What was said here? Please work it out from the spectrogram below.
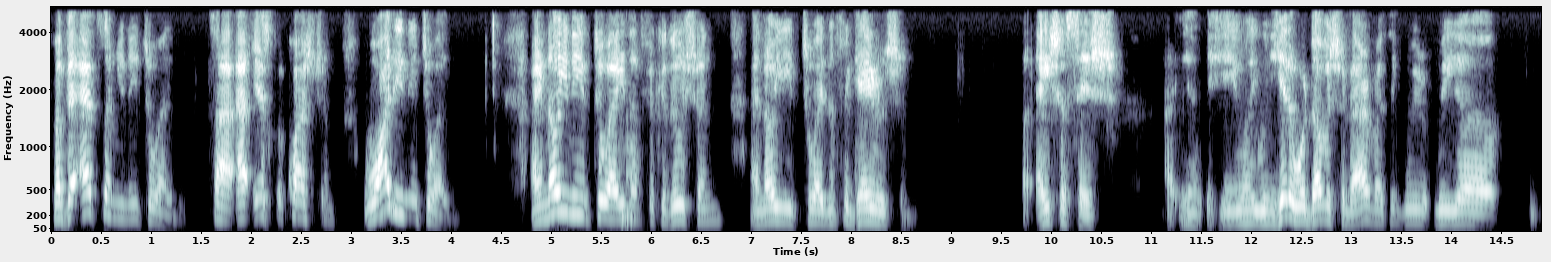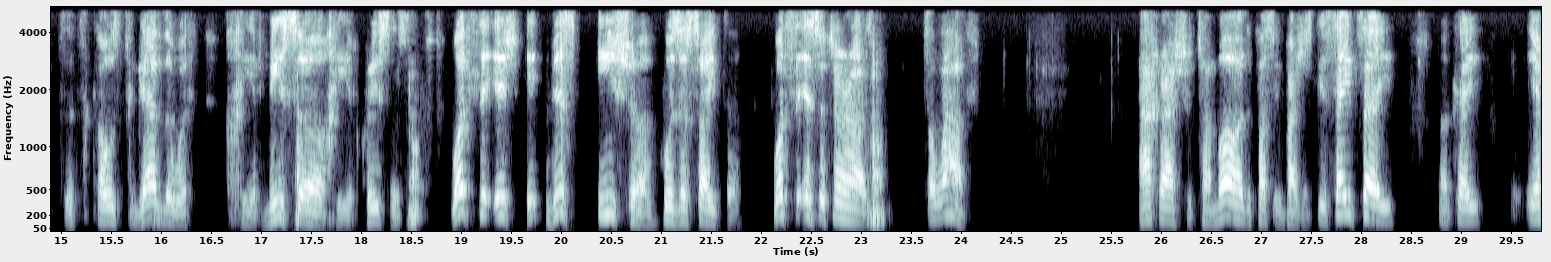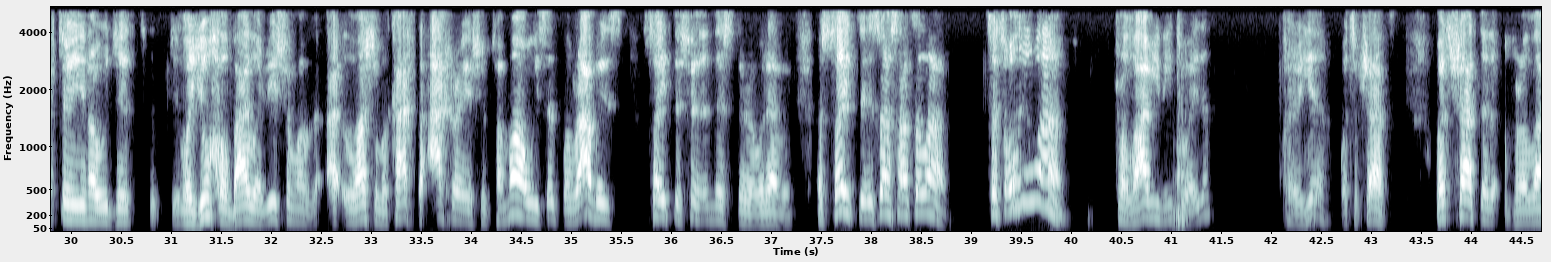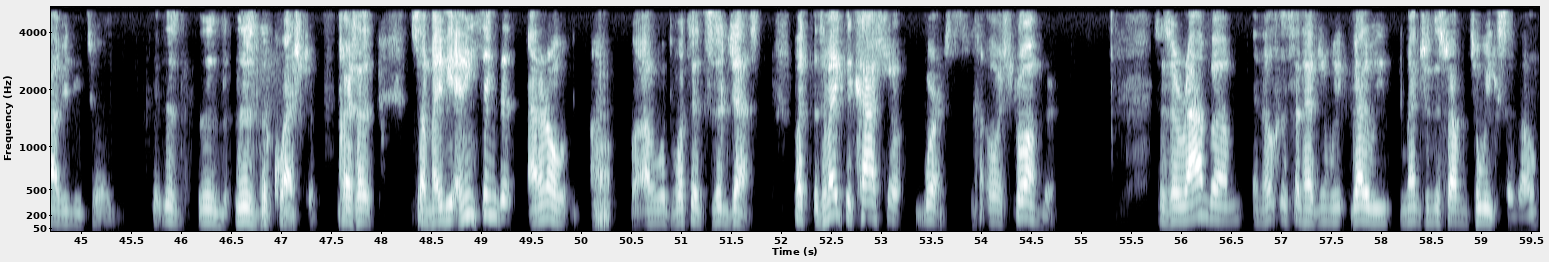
But the Etzem, you need to aid him. So I ask a question: Why do you need to aid him? I know you need to aid him for kedushin. I know you need to aid him for gerushin. Aisha Sish. Uh, you when you hear the word Davish Shabarv, I think we we uh, it goes together with Chiyav Misa, Chiyav Krisis. What's the ish? This Isha who is a Saita. What's the Issa to her husband? It's a lav. Achrash Tamah, the pasuk Parshas Kiseitze. Okay, after you know just la yuchal by la rishon lashon uh, lakachta achrash Tamah. We said the rabbis Saita this or whatever. A Saita is us a lav. So it's only lav. For lav, you need to aid him. Yeah, what's a shot? What's shot that for lav you need to aid? This, this, this is the question. So, so maybe anything that I don't know uh, what to suggest, but to make the kasha worse or stronger. So there's a Rambam in Hilchas Sanhedrin. We got we mentioned this Rambam two weeks ago.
